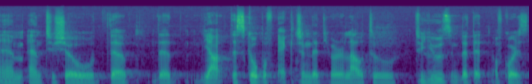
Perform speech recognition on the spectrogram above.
um, and to show the the yeah the scope of action that you're allowed to to yeah. use and that, that of course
